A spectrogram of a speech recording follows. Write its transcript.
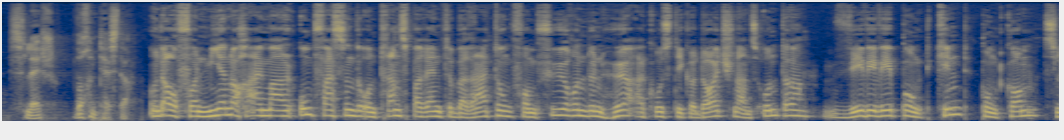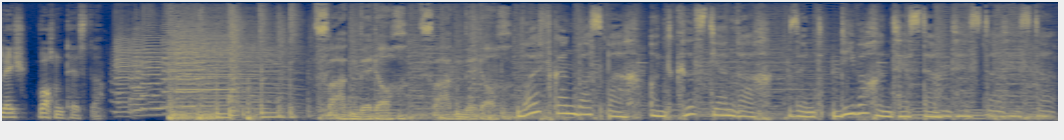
slash Wochentester. Und auch von mir noch einmal umfassende und transparente Beratung vom führenden Hörakustiker Deutschlands unter www.kind.com slash Wochentester. Fragen wir doch, fragen wir doch. Wolfgang Bosbach und Christian Rach sind die Wochentester. Tester, Tester.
